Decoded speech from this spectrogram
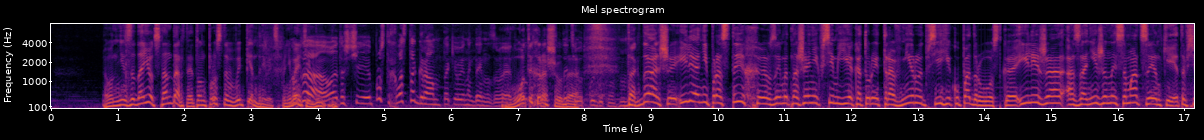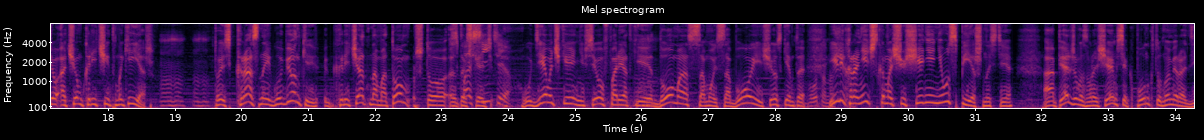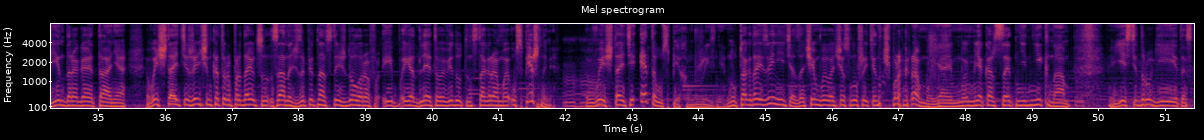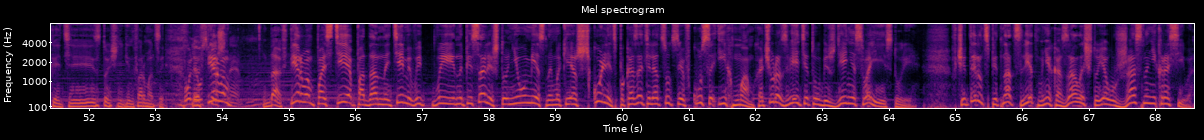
Он не задает стандарты, это он просто выпендривается, понимаете? Ну да, ну, это же просто хвостограмм, так его иногда и называют. Вот, вот и хорошо, вот да. Вот так, дальше. Или они простых э, взаимоотношениях в семье, которые травмируют психику подростка, или же о заниженной самооценке. Это все, о чем кричит макияж. Угу, угу. То есть красные губенки кричат нам о том, что, Спасите. так сказать, у девочки не все в порядке угу. дома, с самой собой, еще с кем-то. Вот или хроническом ощущении неуспеха успешности. А опять же, возвращаемся к пункту номер один, дорогая Таня. Вы считаете женщин, которые продаются за ночь за 15 тысяч долларов и, и для этого ведут инстаграмы успешными? Угу. Вы считаете это успехом в жизни? Ну тогда извините, а зачем вы вообще слушаете нашу программу? Я, мне кажется, это не, не к нам. Есть и другие, так сказать, источники информации. Более в первом, да, в первом посте по данной теме вы, вы написали, что неуместный макияж школьниц показатель отсутствия вкуса их мам. Хочу развеять это убеждение своей истории. В 14-15 лет мне казалось, что я ужасно некрасива.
